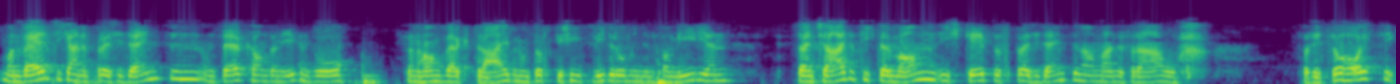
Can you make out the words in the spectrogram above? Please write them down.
man wählt sich einen Präsidenten und der kann dann irgendwo sein Handwerk treiben und das geschieht wiederum in den Familien. Da entscheidet sich der Mann, ich gebe das Präsidenten an meine Frau. Das ist so häufig,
